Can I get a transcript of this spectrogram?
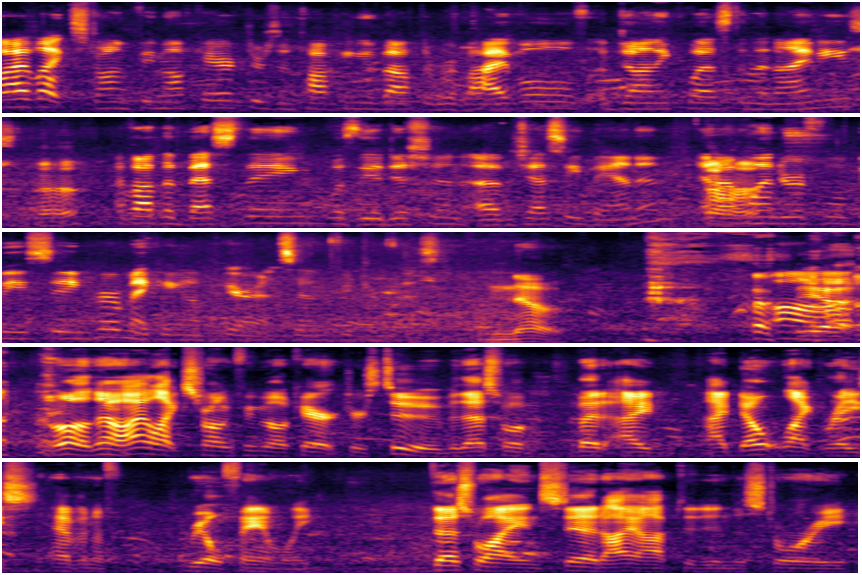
Well, I like strong female characters and talking about the revival of Jonny Quest in the 90s. Uh-huh. I thought the best thing was the addition of Jessie Bannon, and I Uh-huh. wonder if we'll be seeing her making an appearance in Future movies. No. Aw. Yeah. Well, no, I like strong female characters too, but that's what. But I I don't like race having a real family. That's why instead I opted in the story.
